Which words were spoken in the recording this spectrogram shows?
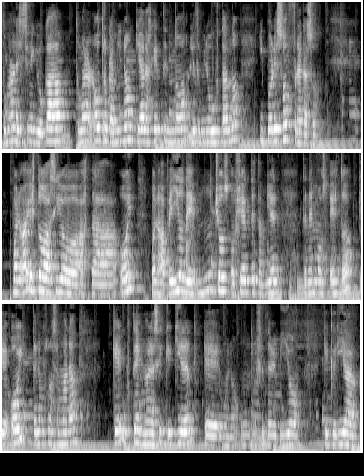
tomaron la decisión equivocada, tomaron otro camino que a la gente no le terminó gustando y por eso fracasó. Bueno, esto ha sido hasta hoy. Bueno, a pedido de muchos oyentes también tenemos esto, que hoy tenemos una semana que ustedes me van a decir que quieren. Eh, bueno, un oyente me pidió que quería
